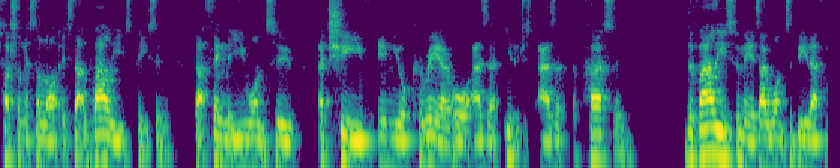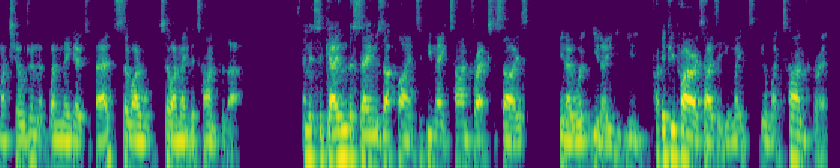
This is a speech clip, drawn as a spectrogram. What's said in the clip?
touched on this a lot. It's that values piece and that thing that you want to achieve in your career or as a, you know, just as a, a person. The values for me is I want to be there for my children when they go to bed. So I so I make the time for that. And it's again the same as our clients. If you make time for exercise, you know, you know, you if you prioritize it, you'll make you'll make time for it.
